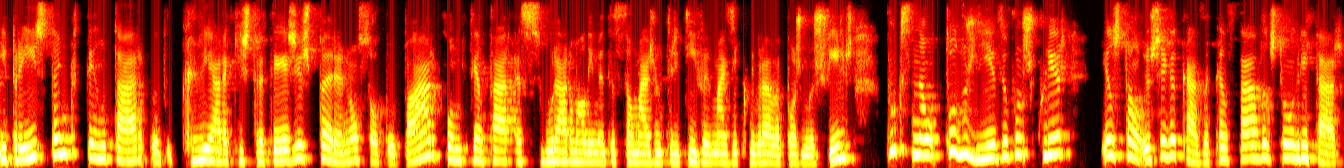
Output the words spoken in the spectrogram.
E para isso tem que tentar criar aqui estratégias para não só poupar, como tentar assegurar uma alimentação mais nutritiva e mais equilibrada para os meus filhos, porque senão todos os dias eu vou escolher. Eles estão, eu chego a casa cansada, eles estão a gritar. A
